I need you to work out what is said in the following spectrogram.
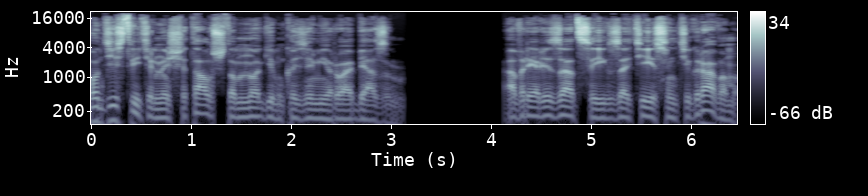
Он действительно считал, что многим Казимиру обязан. А в реализации их затеи с антигравом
